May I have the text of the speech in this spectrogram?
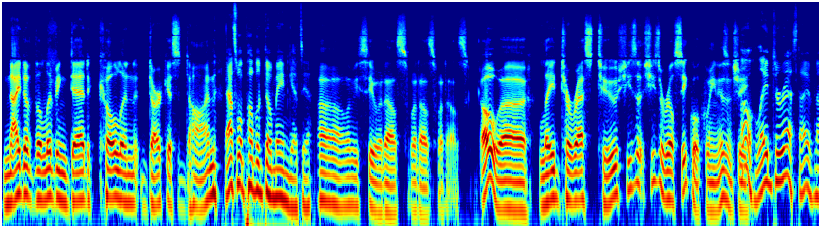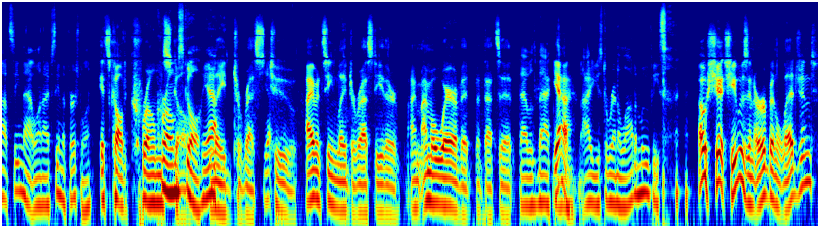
Night of the Living Dead: colon Darkest Dawn. that's what public domain gets you. Oh, let me see what else. What else? What else? Oh, uh Laid to Rest 2. She's a she's a real sequel queen, isn't she? Oh, Laid to Rest. I have not seen that one. I've seen the first one. It's called Chrome, Chrome Skull. Skull, yeah. Laid to Rest 2. I haven't seen Laid to Rest either. I'm I'm aware of it, but that's it. That was back. Yeah. when I used to rent a lot of movies. Oh shit, she was an urban legend.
